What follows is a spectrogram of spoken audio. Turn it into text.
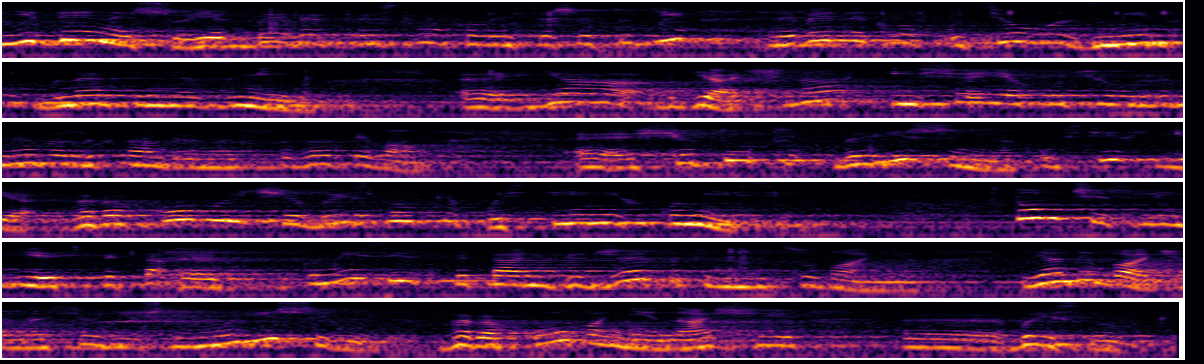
І єдине, що якби ви прислухалися ще тоді, не виникло б у цього змін, внесення змін. Е, Я вдячна і ще я хочу, Людмила Олександрівна, сказати вам, е, що тут в рішеннях у всіх є, враховуючи висновки постійних комісій. В тому числі є е, комісії з питань бюджету фінансування. Я не бачу на сьогоднішньому рішенні враховані наші е, висновки.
